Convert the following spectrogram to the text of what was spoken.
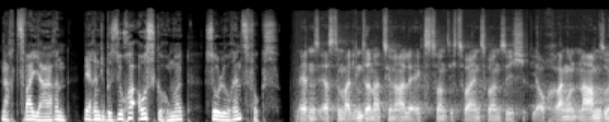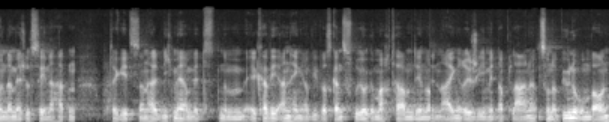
nach zwei Jahren wären die Besucher ausgehungert, so Lorenz Fuchs. Wir hatten das erste Mal internationale Acts 2022, die auch Rang und Namen so in der Metal-Szene hatten. Da geht es dann halt nicht mehr mit einem LKW-Anhänger, wie wir es ganz früher gemacht haben, den wir in Eigenregie mit einer Plane zu einer Bühne umbauen,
